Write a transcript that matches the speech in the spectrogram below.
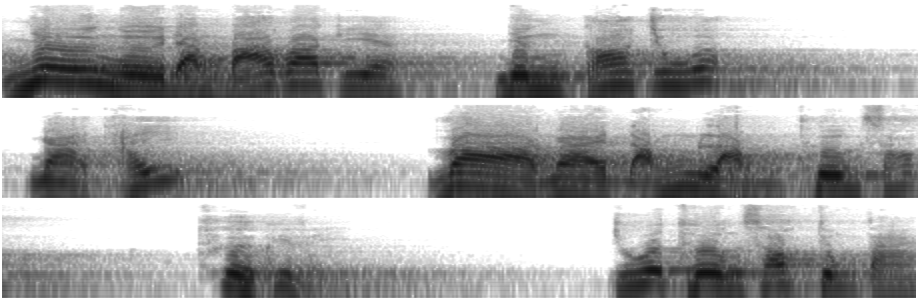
như người đàn bà qua kia. Nhưng có chúa, ngài thấy và ngài động lòng thương xót. Thưa quý vị, chúa thương xót chúng ta.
